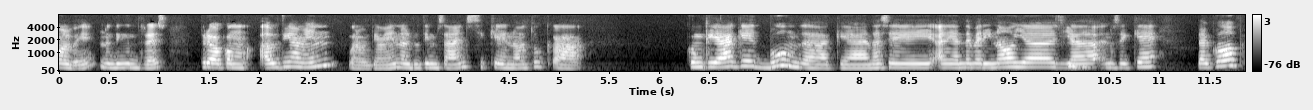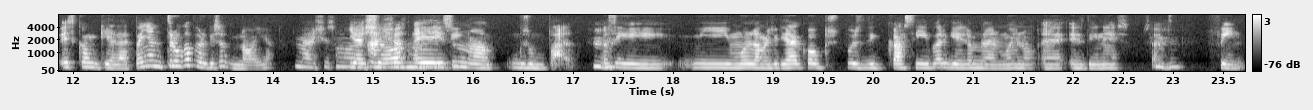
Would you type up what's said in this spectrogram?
molt bé, no he tingut res, però com últimament, bueno, últimament, els últims anys, sí que noto que com que hi ha aquest boom de que han de ser, han d'haver-hi noies, hi ha no sé què, de cop és com que la penya em truca perquè sóc noia. Va, això és molt... I això, això és molt és, típic. una, és un pal. Mhm. O sigui, i molt, la majoria de cops pues, dic que sí perquè és en plan, bueno, eh, és diners, saps? Mhm. Fin.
